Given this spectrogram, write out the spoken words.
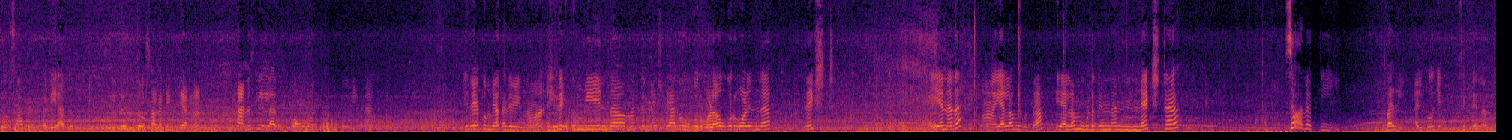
ತೋರ್ಸಾತೇನೆ ತಡಿ ಅದು. ಇದು ತೋರ್ಸಾಕತ್ತಿದ್ಯಾನ ಕಾಣಿಸ್ಲಿಲ್ಲ ಅದು. ಬಹುಮತ ಹಿರೇಕುಂಬಿ ಹಾಕದೀವಿ ಈಗ ನಾವು. ಹಿರೇಕುಂಬಿಯಿಂದ ಮತ್ತು ನೆಕ್ಸ್ಟ್ ಯಾವುದು? ಉಗುರುಗಳ. ಉಗುರುಗಳಿಂದ ನೆಕ್ಸ್ಟ್ ಏನದ? ಯಲ್ಲಮ್ಮ ಯಲ್ಲಮ್ಮ ಗುಡ್ಡದಿಂದ ನೆಕ್ಸ್ಟ್ ಸವದತ್ತಿ. ಬರ್ರಿ, ಅಲ್ಲಿ ಹೋಗಿ ಸಿಗ್ತೇನೆ ನಾನು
